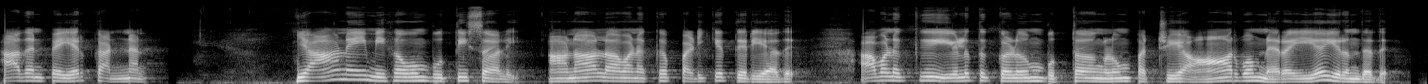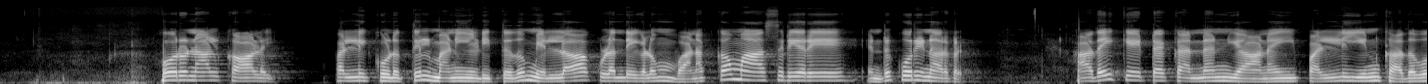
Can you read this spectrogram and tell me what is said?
அதன் பெயர் கண்ணன். யானை மிகவும் புத்திசாலி. ஆனால் அவனுக்கு படிக்க தெரியாது. அவனுக்கு எழுத்துக்களும் புத்தகங்களும் பற்றிய ஆர்வம் நிறைய இருந்தது. ஒரு நாள் காலை பள்ளிக்கூடத்தில் மணியடித்ததும் எல்லா குழந்தைகளும் வணக்கம் ஆசிரியரே என்று கூறினார்கள். அதை கேட்ட கண்ணன் யானை பள்ளியின் கதவு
